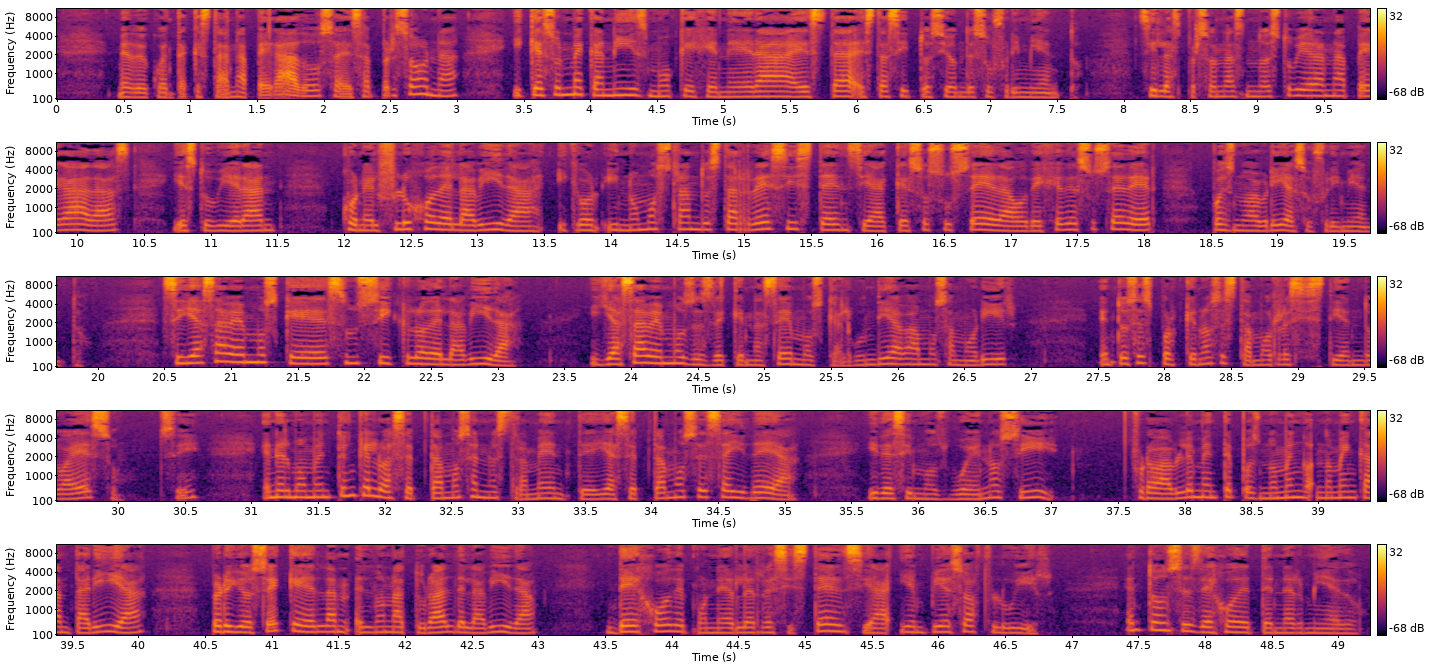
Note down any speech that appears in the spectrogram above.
Me doy cuenta que están apegados a esa persona y que es un mecanismo que genera esta, esta situación de sufrimiento. Si las personas no estuvieran apegadas y estuvieran con el flujo de la vida y, con, y no mostrando esta resistencia a que eso suceda o deje de suceder, pues no habría sufrimiento. Si ya sabemos que es un ciclo de la vida y ya sabemos desde que nacemos que algún día vamos a morir, entonces ¿por qué nos estamos resistiendo a eso? ¿Sí? En el momento en que lo aceptamos en nuestra mente y aceptamos esa idea y decimos, bueno, sí, probablemente pues no me, no me encantaría, pero yo sé que es, la, es lo natural de la vida, dejo de ponerle resistencia y empiezo a fluir. Entonces dejo de tener miedo.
